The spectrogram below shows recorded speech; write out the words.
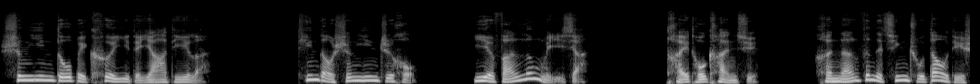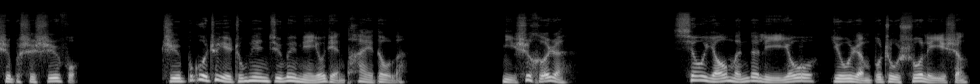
声音都被刻意的压低了。听到声音之后，叶凡愣了一下，抬头看去，很难分得清楚到底是不是师傅。只不过这野猪面具未免有点太逗了。你是何人？逍遥门的李悠悠忍不住说了一声：“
